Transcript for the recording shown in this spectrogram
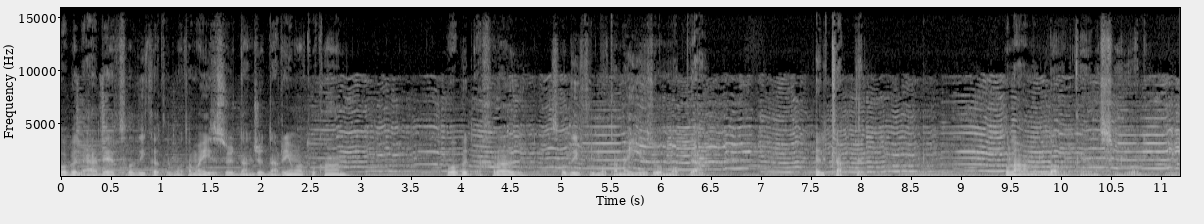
وبالإعداد صديقة المتميز جدا جدا ريما توقان وبالإخراج صديقي المتميز والمبدع الكابتن ولعن الله الكيان الصهيوني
